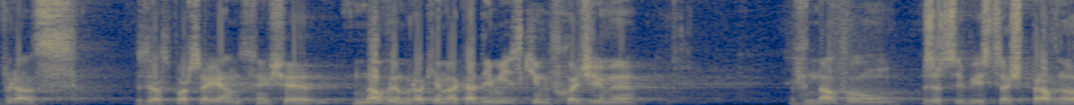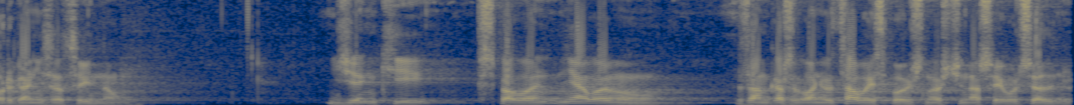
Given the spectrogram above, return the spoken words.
wraz z rozpoczynającym się nowym rokiem akademickim wchodzimy w nową rzeczywistość prawno-organizacyjną. Dzięki wspaniałemu zaangażowaniu całej społeczności naszej uczelni,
